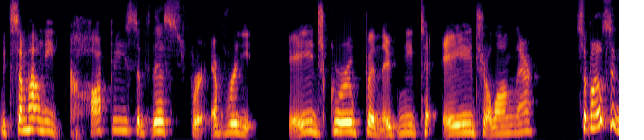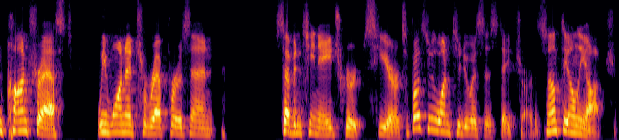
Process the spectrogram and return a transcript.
we'd somehow need copies of this for every age group, and they'd need to age along there. Suppose, in contrast, we wanted to represent 17 age groups here. Suppose we wanted to do a state chart. It's not the only option.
